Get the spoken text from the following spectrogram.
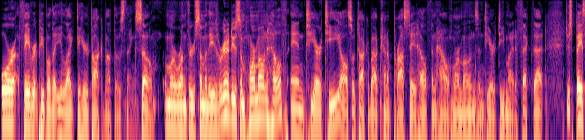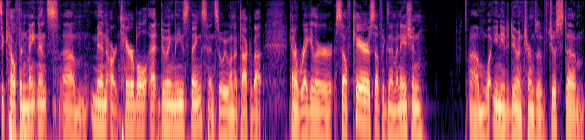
or favorite people that you like to hear talk about those things. So I'm going to run through some of these. We're going to do some hormone health and TRT, also talk about kind of prostate health and how hormones and TRT might affect that. Just basic health and maintenance. Um, men are terrible at doing these things. And so we want to talk about kind of regular self care, self examination, um, what you need to do in terms of just. Um,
